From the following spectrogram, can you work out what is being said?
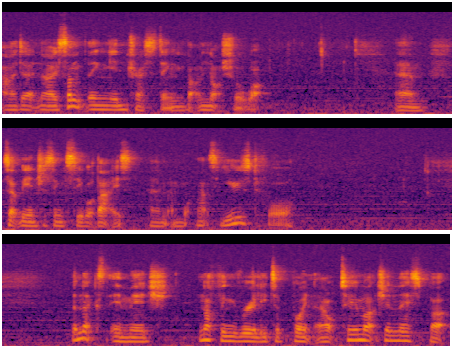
I don't know something interesting but I'm not sure what um, so it'll be interesting to see what that is um, and what that's used for. The next image, nothing really to point out too much in this, but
